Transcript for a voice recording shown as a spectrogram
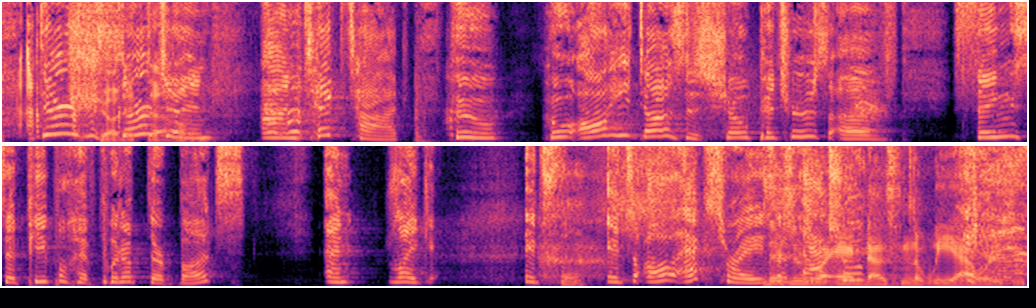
There's a Shut it surgeon on TikTok who who all he does is show pictures of things that people have put up their butts, and like it's it's all X-rays. This of is what actual, Ann does in the wee hours.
